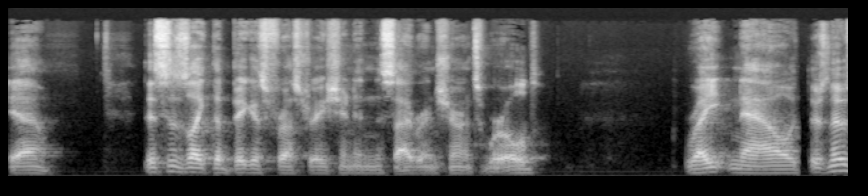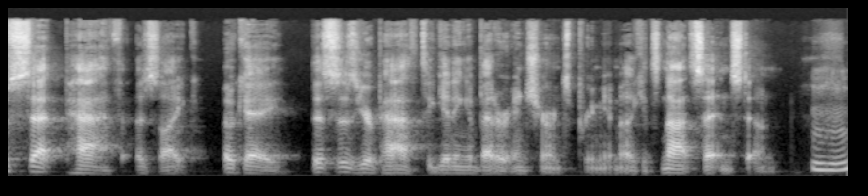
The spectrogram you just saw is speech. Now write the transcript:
Yeah. This is like the biggest frustration in the cyber insurance world right now, there's no set path. It's like, okay, this is your path to getting a better insurance premium. Like it's not set in stone. Mm-hmm.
